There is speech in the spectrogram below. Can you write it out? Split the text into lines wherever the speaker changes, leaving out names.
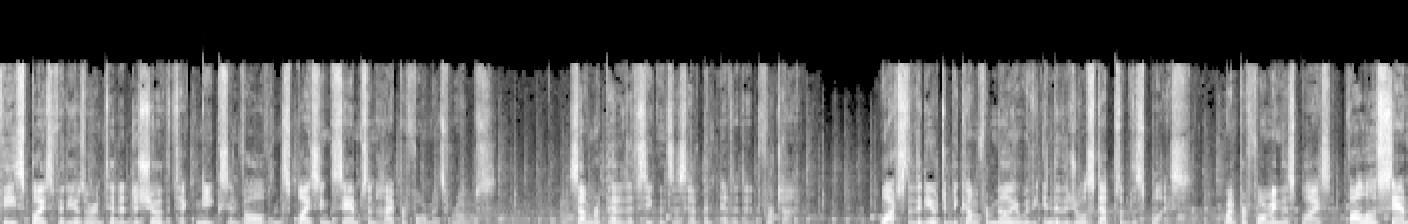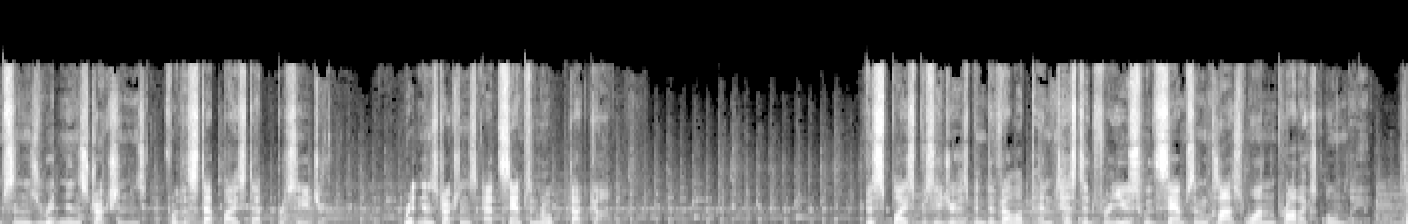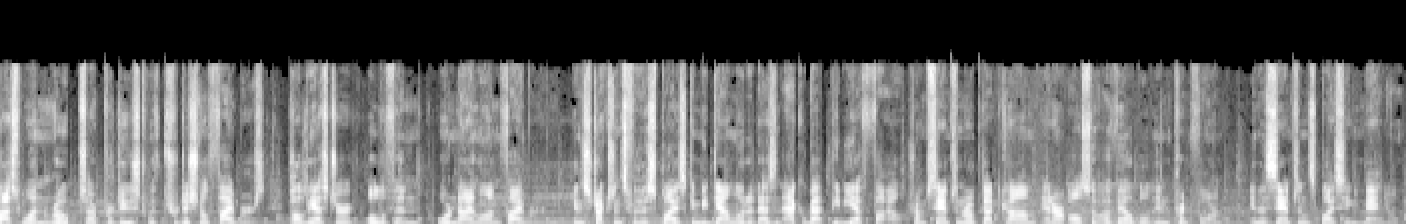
These splice videos are intended to show the techniques involved in splicing Samson high-performance ropes. Some repetitive sequences have been edited for time. Watch the video to become familiar with the individual steps of the splice. When performing the splice, follow Samson's written instructions for the step-by-step procedure. Written instructions at samsonrope.com. This splice procedure has been developed and tested for use with Samson Class 1 products only. Class 1 ropes are produced with traditional fibers, polyester, olefin, or nylon fiber. Instructions for this splice can be downloaded as an Acrobat PDF file from samsonrope.com and are also available in print form in the Samson Splicing Manual.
